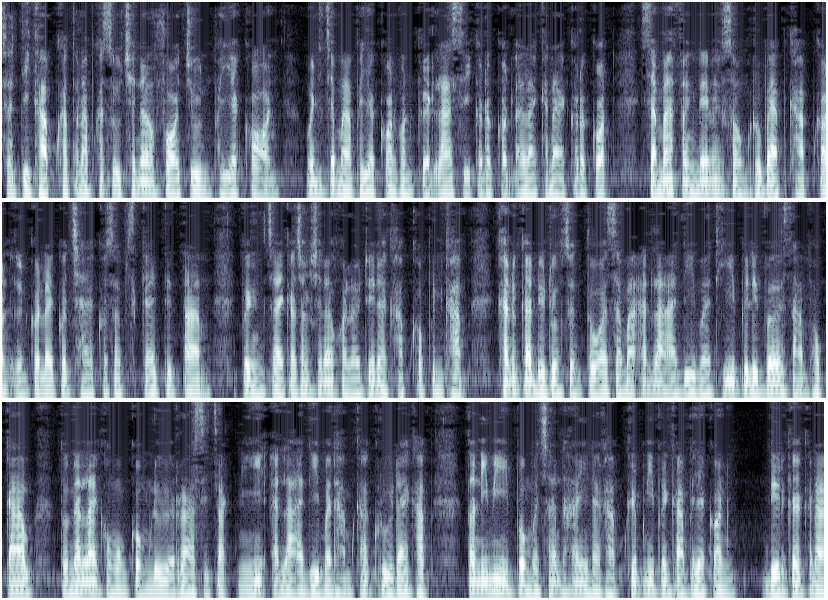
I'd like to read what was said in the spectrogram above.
สวัสดีครับ ขอต้อนรับเข้าสู่ช anel Fortune พยากรณ์ วันนี้จะมาพยากรณ์คนเกิดราศีกรกฎและลัคนากรกฎ สามารถฟังได้ทั้งสองรูปแบบครับ ก่อนอื่นกดไลค์ กดแชร์ กด subscribe ติดตาม เป็นกำลังใจกับช่องช anel ของเราด้วยนะครับ ขอบคุณครับใครต้องการดูดวงส่วนตัว สามารถอัดลาอดีมาที่ believer 369 ตรงด้านล่างของวงกลมหรือราศีจักรนี้ อัดลาอดีมาทำค่าครูได้ครับ ตอนนี้มีโปรโมชั่นให้นะครับ คลิปนี้เป็นการพยากรณ์เดือนกรกฎา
